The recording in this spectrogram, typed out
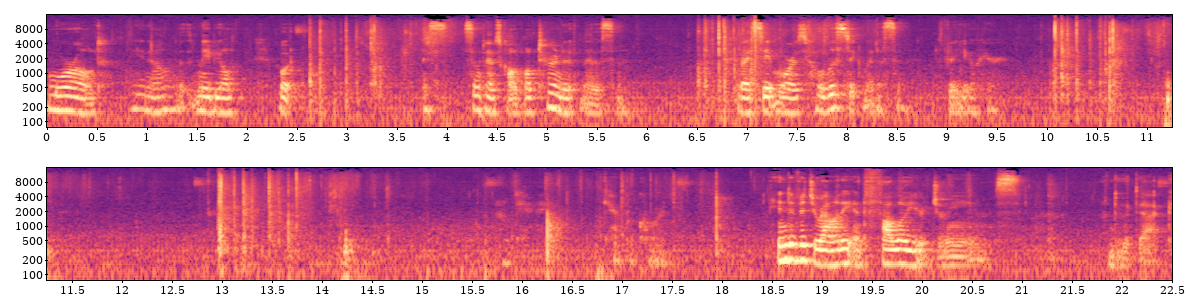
world, you know, maybe what is sometimes called alternative medicine. But I see it more as holistic medicine for you here. Okay, Capricorn. Individuality and follow your dreams under the deck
